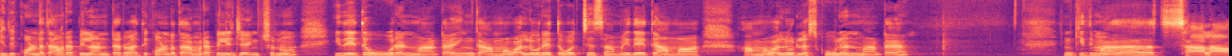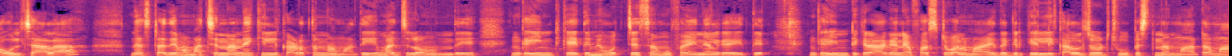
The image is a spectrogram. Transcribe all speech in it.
ఇది కొండతామరపల్లి అంటారు. అది కొండతామరపల్లి జంక్షను. ఇదైతే ఊరనమాట ఇంకా అమ్మ వాళ్ళ ఊరైతే వచ్చేసాము. ఇదైతే అమ్మ అమ్మ వాళ్ళ ఊర్లో స్కూల్ అనమాట ఇంక ఇది మా చాలా ఆవులు చాలా. నెక్స్ట్ అదేమో మా చిన్నన్నయ్యకి ఇల్లు కడుతున్నాము అది మధ్యలో ఉంది. ఇంకా ఇంటికైతే మేము వచ్చేసాము ఫైనల్గా అయితే. ఇంకా ఇంటికి రాగానే ఫస్ట్ వాళ్ళ మాయ దగ్గరికి వెళ్ళి కళ్ళజోడు చూపిస్తుంది అనమాట మా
